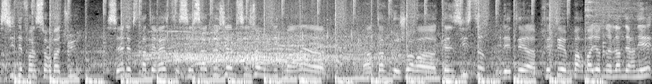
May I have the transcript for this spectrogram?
six défenseurs battus. C'est un extraterrestre. C'est sa deuxième saison uniquement hein, euh, en tant que joueur 15 Il a été prêté par Bayonne l'an dernier.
